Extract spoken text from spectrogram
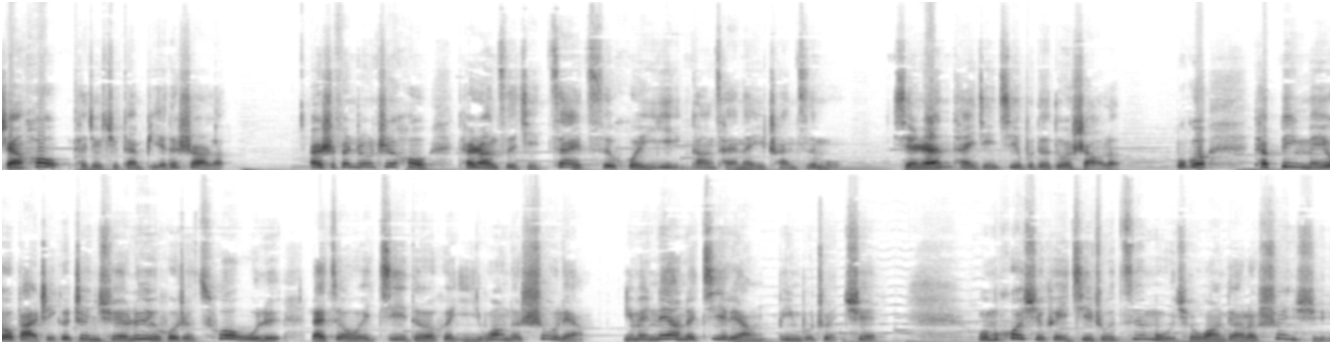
然后他就去干别的事儿了。二十分钟之后，他让自己再次回忆刚才那一串字母。显然他已经记不得多少了。不过他并没有把这个正确率或者错误率来作为记得和遗忘的数量，因为那样的计量并不准确。我们或许可以记住字母，却忘掉了顺序；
